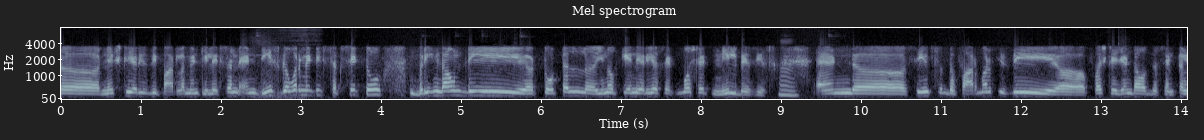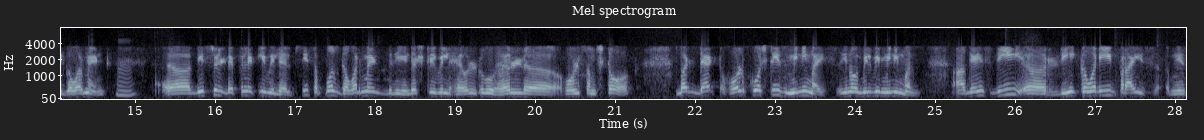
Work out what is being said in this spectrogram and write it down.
uh, next year is the parliament election, and this government is succeed to bring down the uh, total, uh, you know, cane areas at most at nil basis. And uh, since the farmers is the uh, first agenda of the central government, uh, this will definitely will help. See, suppose government, the industry will hold to hold uh, hold some stock, but that whole cost is minimized. You know, will be minimal against the uh, recovery price. Means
